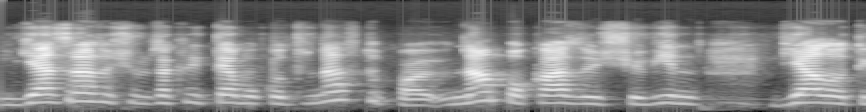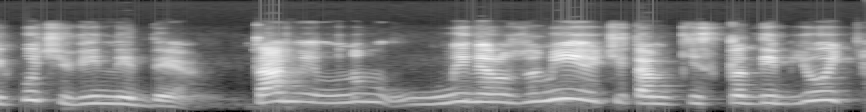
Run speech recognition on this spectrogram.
я зразу, щоб закрити тему контрнаступу, нам показують, що він в'яло текучий, він іде. Там ну, ми не розуміючи, там ті склади б'ють,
